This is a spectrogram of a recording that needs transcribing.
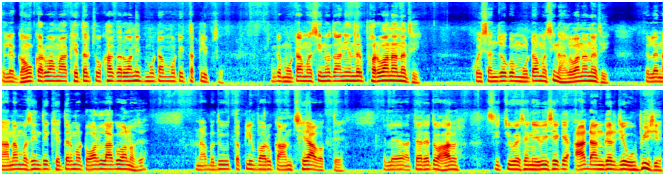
એટલે ઘઉં કરવામાં, ખેતર ચોખ્ખા કરવાની જ મોટામાં મોટી તકલીફ છે. કે મોટા મશીનો તો આની અંદર ફરવાના નથી. કોઈ સંજોગો મોટા મશીન હાલવાના નથી. એટલે નાના મશીનથી ખેતરમાં ટોર લાગવાનો છે. અને આ બધું તકલીફવાળું કામ છે આ વખતે. એટલે અત્યારે તો હાલ સિચ્યુએશન એવી છે કે આ ડાંગર જે ઊભી છે,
